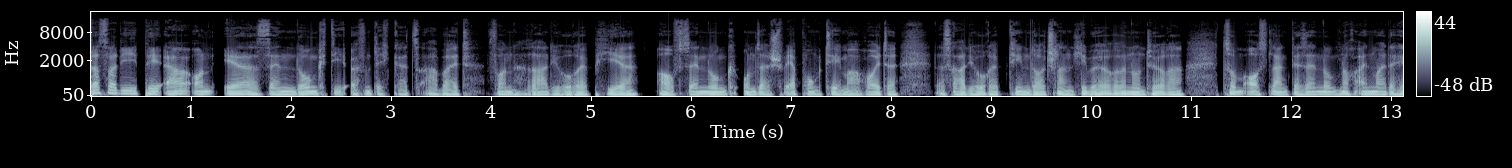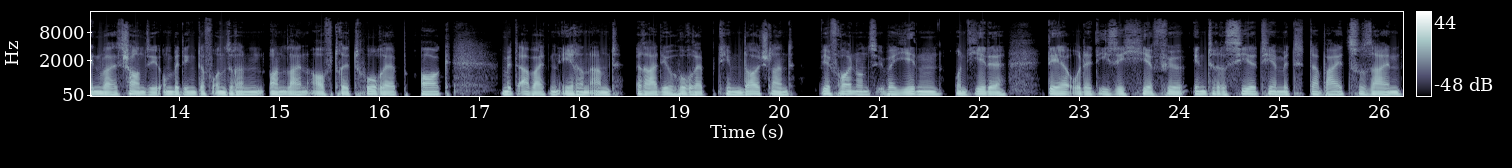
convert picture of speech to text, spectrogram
Das war die PR on Air Sendung, die Öffentlichkeitsarbeit von Radio Horeb hier auf Sendung. Unser Schwerpunktthema heute, das Radio Horeb Team Deutschland. Liebe Hörerinnen und Hörer, zum Ausgang der Sendung noch einmal der Hinweis, schauen Sie unbedingt auf unseren Online-Auftritt horeb.org. Mitarbeiten Ehrenamt Radio Horeb Team Deutschland. Wir freuen uns über jeden und jede, der oder die sich hierfür interessiert, hier mit dabei zu sein.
